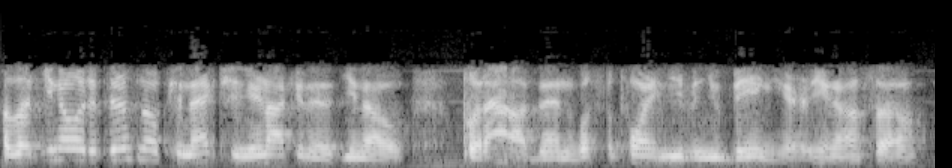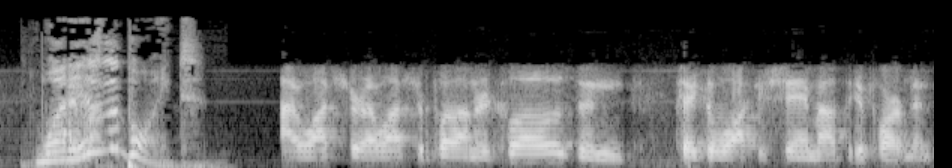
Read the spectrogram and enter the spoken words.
I was like, you know what? If there's no connection, you're not going to, you know, put out. Then what's the point in even you being here? You know, so. What I is the point? I watched her. I watched her put on her clothes and take the walk of shame out the apartment.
